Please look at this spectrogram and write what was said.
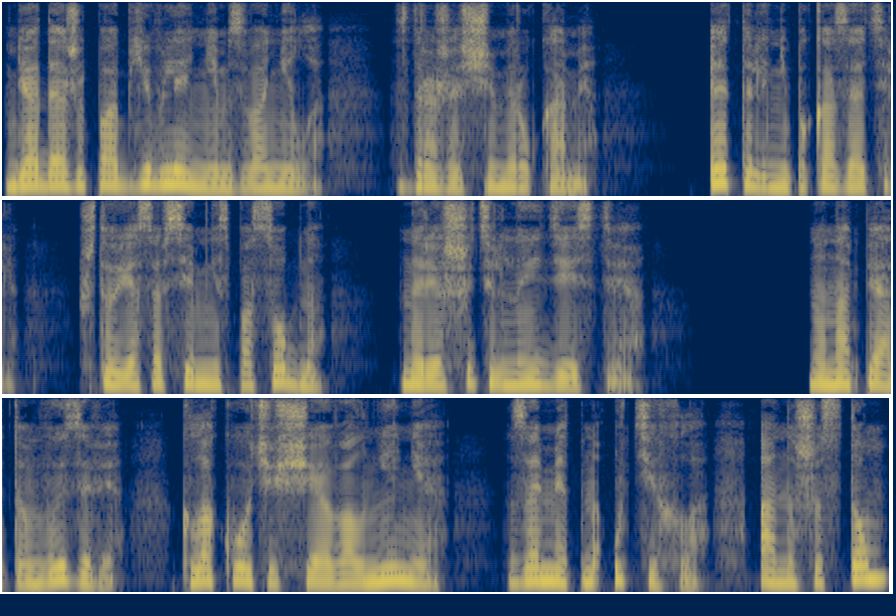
Я даже по объявлениям звонила с дрожащими руками. Это ли не показатель, что я совсем не способна на решительные действия? Но на пятом вызове клокочущее волнение заметно утихло, а на шестом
